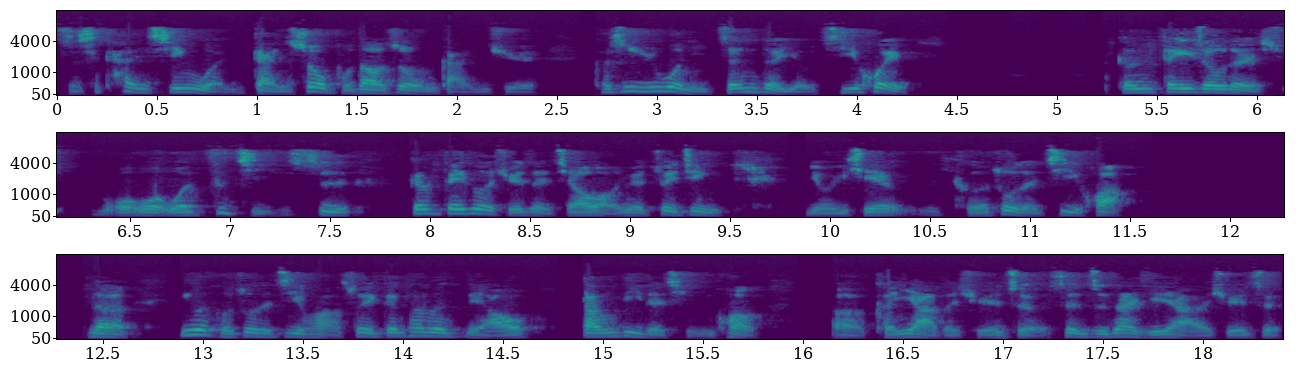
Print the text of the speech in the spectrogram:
只是看新闻，感受不到这种感觉。可是如果你真的有机会跟非洲的，我我我自己是跟非洲的学者交往，因为最近有一些合作的计划。那因为合作的计划，所以跟他们聊当地的情况。呃，肯亚的学者，甚至奈及利亚的学者，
